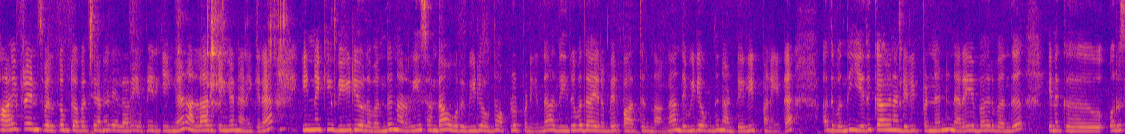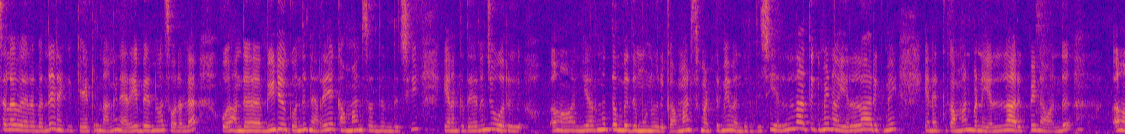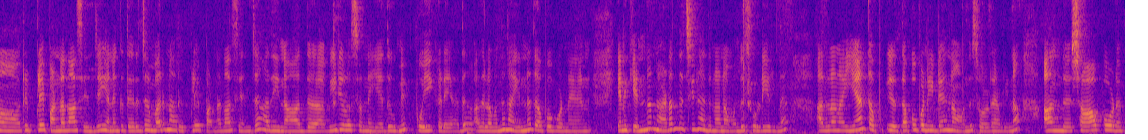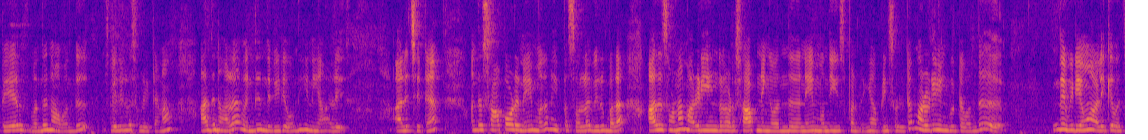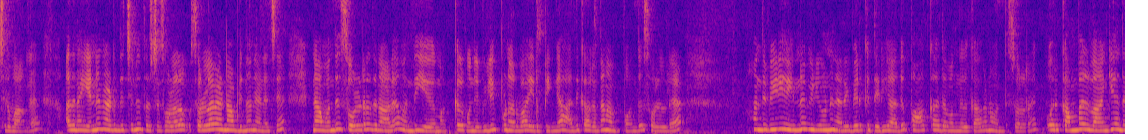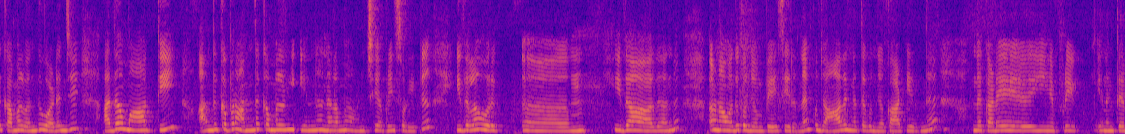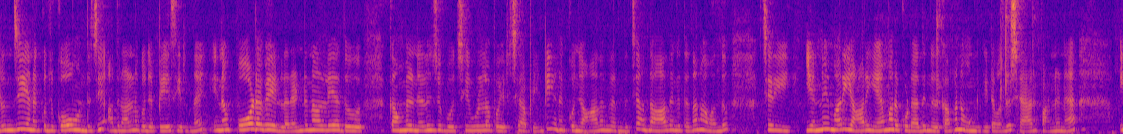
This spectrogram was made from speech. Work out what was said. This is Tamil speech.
Hi friends welcome to our channel எல்லோரும் எப்படி இருக்கீங்க? நல்லா இருக்கீங்கன்னு நினைக்கிறேன். இன்றைக்கி வீடியோவில் வந்து நான் ரீசெண்டாக ஒரு வீடியோ வந்து அப்லோட் பண்ணியிருந்தேன். அது இருபதாயிரம் பேர் பார்த்துருந்தாங்க. அந்த வீடியோ வந்து நான் டெலீட் பண்ணிட்டேன். அது வந்து எதுக்காக நான் டெலீட் பண்ணேன்னு நிறைய பேர் வந்து எனக்கு ஒரு சில பேர் வந்து எனக்கு கேட்டிருந்தாங்க. நிறைய பேர்லாம் சொல்லலை. அந்த வீடியோக்கு வந்து நிறைய கமெண்ட்ஸ் வந்துருந்துச்சு. எனக்கு தெரிஞ்சு ஒரு இரநூத்தம்பது முந்நூறு கமெண்ட்ஸ் மட்டுமே வந்துருந்துச்சு. எல்லாத்துக்குமே நான் எல்லாருக்குமே எனக்கு கமெண்ட் பண்ண எல்லாருக்குமே நான் வந்து ரிப்ளை பண்ண தான் செஞ்சேன். எனக்கு தெரிஞ்ச மாதிரி நான் ரிப்ளை பண்ண தான் செஞ்சேன். அது நான் அந்த வீடியோவில் சொன்ன எதுவுமே பொய் கிடையாது. அதில் வந்து நான் என்ன தப்பு பண்ணேன் எனக்கு என்ன நடந்துச்சுன்னு அதில் நான் வந்து சொல்லியிருந்தேன். அதில் நான் ஏன் தப்பு தப்பு பண்ணிட்டேன்னு நான் வந்து சொல்கிறேன் அப்படின்னா அந்த ஷாப்போட பேர் வந்து நான் வந்து வெளியில் சொல்லிட்டேன்னா அதனால வந்து இந்த வீடியோ வந்து என்னை அழி அழிச்சிட்டேன். அந்த ஷாப்போட நேம் வந்து நான் இப்போ சொல்ல விரும்பலை. அது சொன்னால் மறுபடியும் எங்களோட ஷாப் நீங்கள் வந்து நேம் வந்து யூஸ் பண்ணுறீங்க அப்படின்னு சொல்லிட்டு மறுபடியும் எங்கள்கிட்ட வந்து இந்த வீடியோவும் அழிக்க வச்சுருவாங்க. அது நான் என்ன நடந்துச்சுன்னு ஃபஸ்ட்டு சொல்ல சொல்ல வேண்டாம் அப்படின்னு தான் நினச்சேன். நான் வந்து சொல்கிறதுனால வந்து எ- மக்கள் கொஞ்சம் விழிப்புணர்வாக இருப்பீங்க. அதுக்காக தான் நான் இப்போ வந்து சொல்கிறேன் அந்த வீடியோ என்ன வீடியோன்னு நிறைய பேருக்கு தெரியாது. பார்க்காதவங்களுக்காக நான் வந்து சொல்கிறேன் ஒரு கம்மல் வாங்கி அந்த கம்மல் வந்து உடஞ்சி அதை மாற்றி அதுக்கப்புறம் அந்த கம்மல் என்ன நிலமை ஆணுச்சு அப்படின்னு சொல்லிட்டு இதெல்லாம் ஒரு இதாக அதை வந்து நான் வந்து கொஞ்சம் பேசியிருந்தேன். கொஞ்சம் ஆதங்கத்தை கொஞ்சம் காட்டியிருந்தேன். இந்த கடையை எப்படி எனக்கு தெரிஞ்சு எனக்கு கொஞ்சம் கோவம் வந்துச்சு. அதனால நான் கொஞ்சம் பேசியிருந்தேன். ஏன்னா போடவே இல்லை. ரெண்டு நாள்லேயே அது கம்மல் நெளிஞ்சு போச்சு உள்ளே போயிடுச்சு அப்படின்ட்டு எனக்கு கொஞ்சம் ஆதங்கம் இருந்துச்சு. அந்த ஆதங்கத்தை தான் நான் வந்து சரி என்னை மாதிரி யாரும் ஏமாறக்கூடாதுங்கிறதுக்காக நான் உங்ககிட்ட வந்து ஷேர் பண்ணினேன்.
